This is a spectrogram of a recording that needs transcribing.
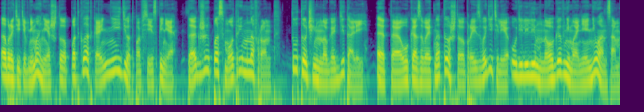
Обратите внимание, что подкладка не идет по всей спине. Также посмотрим на фронт. Тут очень много деталей. Это указывает на то, что производители уделили много внимания нюансам.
